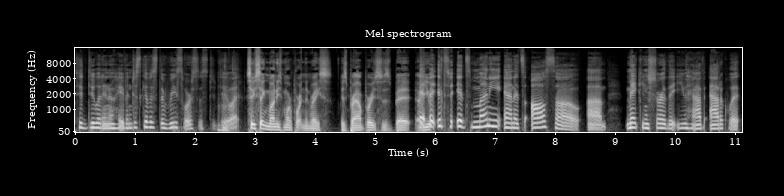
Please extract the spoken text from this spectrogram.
to do it in New Haven. Just give us the resources to do mm-hmm. it. So you're saying money's more important than race? Is brown versus bet? You- it's it's money, and it's also um, making sure that you have adequate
